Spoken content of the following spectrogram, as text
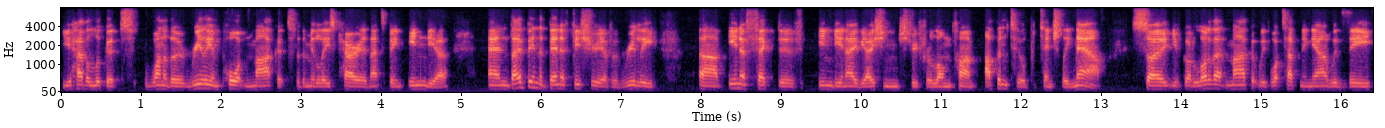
you have a look at one of the really important markets for the Middle East carrier, and that's been India. And they've been the beneficiary of a really uh, ineffective Indian aviation industry for a long time, up until potentially now. So you've got a lot of that market with what's happening now with the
